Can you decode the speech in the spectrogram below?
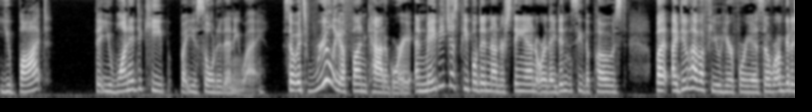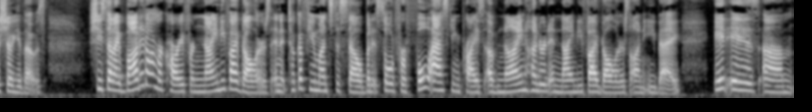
you bought that you wanted to keep, but you sold it anyway. So it's really a fun category and maybe just people didn't understand or they didn't see the post, but I do have a few here for you. So I'm going to show you those. She said, I bought it on Mercari for $95 and it took a few months to sell, but it sold for full asking price of $995 on eBay. It is, um,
